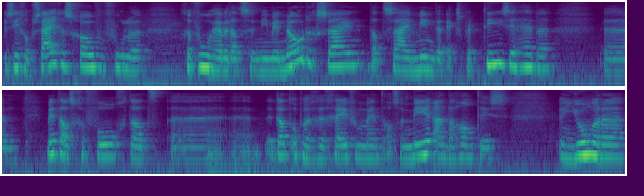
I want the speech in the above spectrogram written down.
zich opzij geschoven voelen, het gevoel hebben dat ze niet meer nodig zijn, dat zij minder expertise hebben. Ehm, met als gevolg dat, eh, eh, dat op een gegeven moment, als er meer aan de hand is, een jongere,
